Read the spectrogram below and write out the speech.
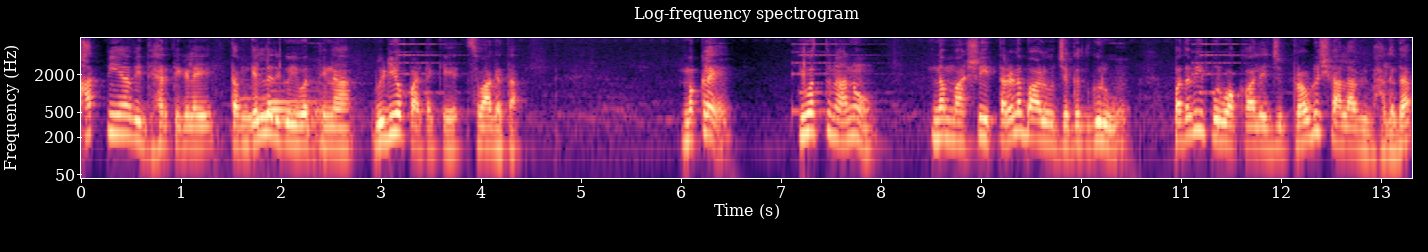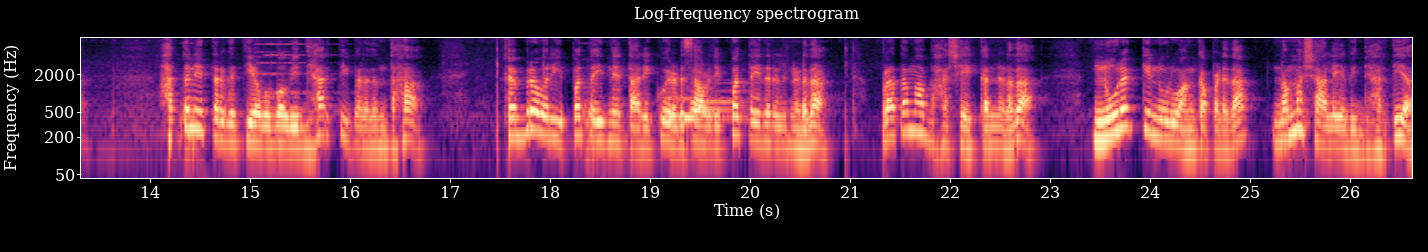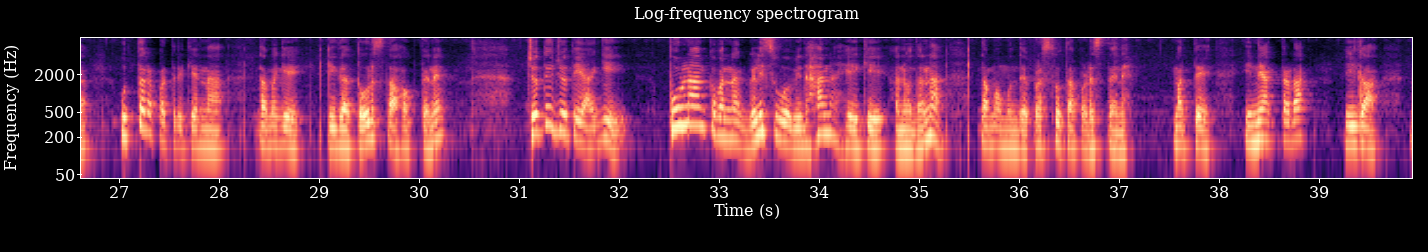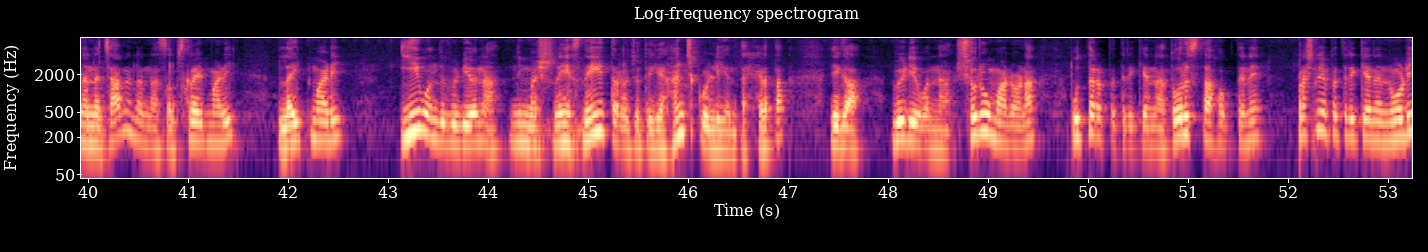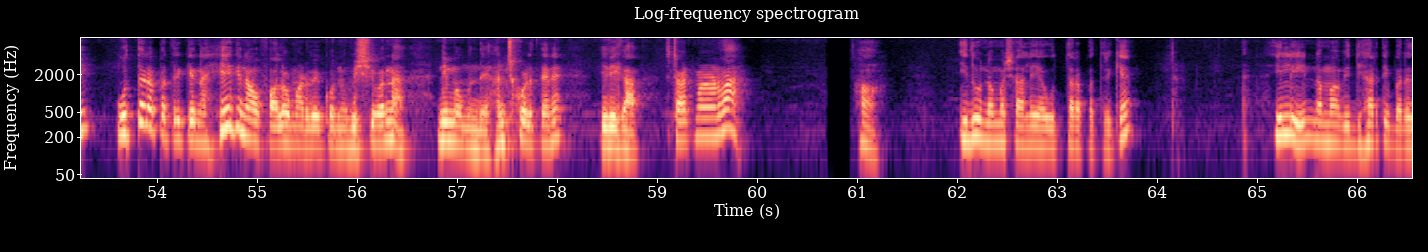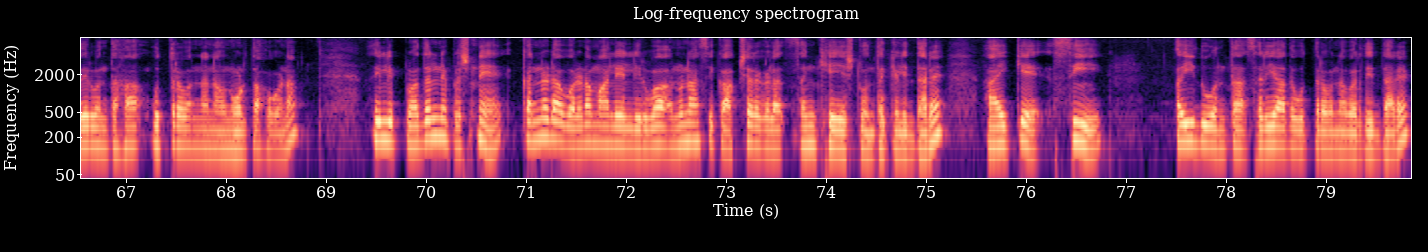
ಆತ್ಮೀಯ ವಿದ್ಯಾರ್ಥಿಗಳೇ, ತಮಗೆಲ್ಲರಿಗೂ ಇವತ್ತಿನ ವಿಡಿಯೋ ಪಾಠಕ್ಕೆ ಸ್ವಾಗತ. ಮಕ್ಕಳೇ, ಇವತ್ತು ನಾನು ನಮ್ಮ ಶ್ರೀ ತರಳಬಾಳು ಜಗದ್ಗುರು ಪದವಿ ಪೂರ್ವ ಕಾಲೇಜು ಪ್ರೌಢಶಾಲಾ ವಿಭಾಗದ ಹತ್ತನೇ ತರಗತಿಯ ಒಬ್ಬ ವಿದ್ಯಾರ್ಥಿ ಬರೆದಂತಹ ಫೆಬ್ರವರಿ ಇಪ್ಪತ್ತೈದನೇ ತಾರೀಕು ಎರಡು ಸಾವಿರದ ಇಪ್ಪತ್ತೈದರಲ್ಲಿ ನಡೆದ ಪ್ರಥಮ ಭಾಷೆ ಕನ್ನಡದ ನೂರಕ್ಕೆ ನೂರು ಅಂಕ ಪಡೆದ ನಮ್ಮ ಶಾಲೆಯ ವಿದ್ಯಾರ್ಥಿಯ ಉತ್ತರ ಪತ್ರಿಕೆಯನ್ನು ತಮಗೆ ಈಗ ತೋರಿಸ್ತಾ ಹೋಗ್ತೇನೆ. ಜೊತೆ ಜೊತೆಯಾಗಿ ಪೂರ್ಣಾಂಕವನ್ನು ಗಳಿಸುವ ವಿಧಾನ ಹೇಗೆ ಅನ್ನೋದನ್ನು ತಮ್ಮ ಮುಂದೆ ಪ್ರಸ್ತುತಪಡಿಸ್ತೇನೆ ಮತ್ತು ಇನ್ಯಾಕ್ ತಡ? ಈಗ ನನ್ನ ಚಾನಲನ್ನು ಸಬ್ಸ್ಕ್ರೈಬ್ ಮಾಡಿ ಲೈಕ್ ಮಾಡಿ, ಈ ಒಂದು ವಿಡಿಯೋನ ನಿಮ್ಮ ಸ್ನೇಹ, ಸ್ನೇಹಿತರ ಜೊತೆಗೆ ಹಂಚಿಕೊಳ್ಳಿ ಅಂತ ಹೇಳ್ತಾ, ಈಗ ವಿಡಿಯೋವನ್ನು ಶುರು ಮಾಡೋಣ. ಉತ್ತರ ಪತ್ರಿಕೆಯನ್ನು ತೋರಿಸ್ತಾ ಹೋಗ್ತೇನೆ. ಪ್ರಶ್ನೆ ಪತ್ರಿಕೆಯನ್ನು ನೋಡಿ, ಉತ್ತರ ಪತ್ರಿಕೆಯನ್ನು ಹೇಗೆ ನಾವು ಫಾಲೋ ಮಾಡಬೇಕು ಅನ್ನೋ ವಿಷಯವನ್ನು ನಿಮ್ಮ ಮುಂದೆ ಹಂಚ್ಕೊಳ್ತೇನೆ. ಇದೀಗ ಸ್ಟಾರ್ಟ್ ಮಾಡೋಣವಾ? ಹಾಂ, ಇದು ನಮ್ಮ ಶಾಲೆಯ ಉತ್ತರ ಪತ್ರಿಕೆ. ಇಲ್ಲಿ ನಮ್ಮ ವಿದ್ಯಾರ್ಥಿ ಬರೆದಿರುವಂತಹ ಉತ್ತರವನ್ನು ನಾವು ನೋಡ್ತಾ ಹೋಗೋಣ. ಇಲ್ಲಿ ಮೊದಲನೇ ಪ್ರಶ್ನೆ, ಕನ್ನಡ ವರ್ಣಮಾಲೆಯಲ್ಲಿರುವ ಅನುನಾಸಿಕ ಅಕ್ಷರಗಳ ಸಂಖ್ಯೆ ಎಷ್ಟು ಅಂತ ಕೇಳಿದ್ದಾರೆ. ಆಯ್ಕೆ ಸಿ, ಐದು ಅಂತ ಸರಿಯಾದ ಉತ್ತರವನ್ನು ಬರೆದಿದ್ದಾರೆ.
